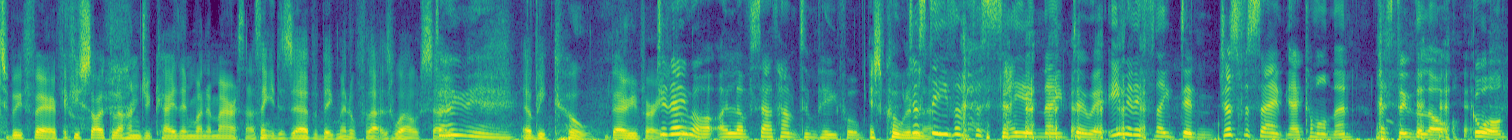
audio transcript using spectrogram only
To be fair, if you cycle 100k then run a marathon, I think you deserve a big medal for that as well. So Don't you? it'll be cool, very very. Do you know cool. what? I love Southampton people. It's cool, isn't Just it? even for saying they do it, even if they didn't, just for saying, yeah, come on then, let's do the lot. Go on.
